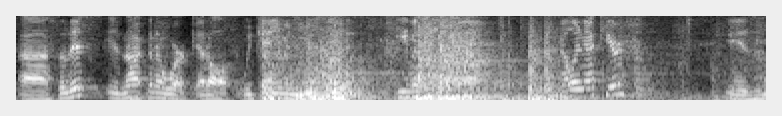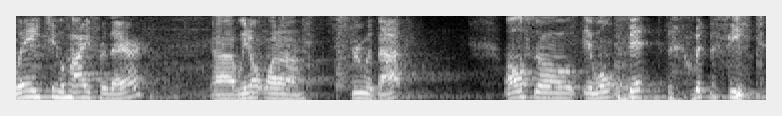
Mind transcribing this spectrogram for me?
Uh, so this is not going to work at all. We can't even use it. even the, uh, the filler neck here is way too high for there. Uh, we don't want to screw with that. Also, it won't fit with the seat.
